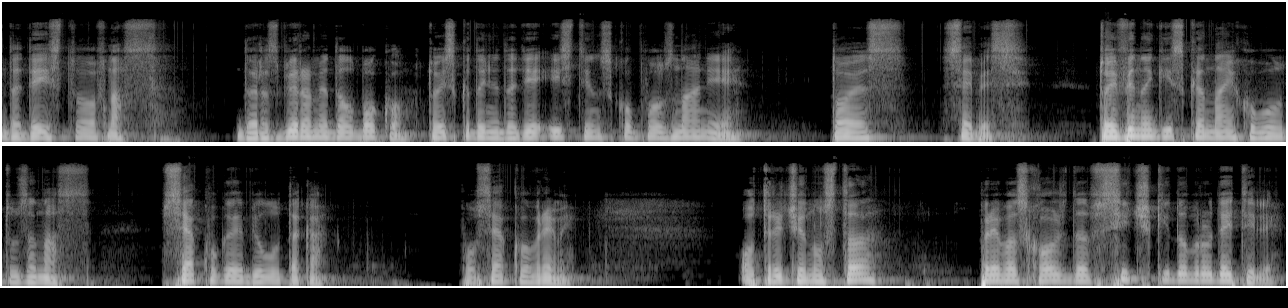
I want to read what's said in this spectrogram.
да действа в нас, да разбираме дълбоко. Той иска да ни даде истинско познание, т.е. себе си. Той винаги иска най-хубавото за нас. Всякога е било така. По всяко време. Отречеността превъзхожда всички добродетели,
